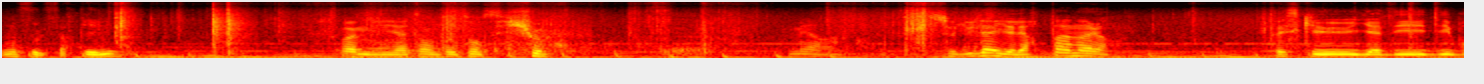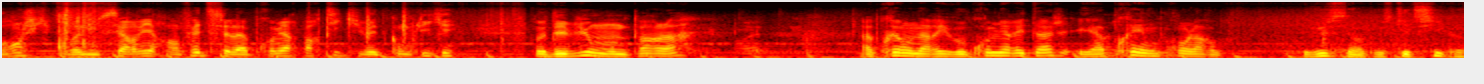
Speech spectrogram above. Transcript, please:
Non, faut le faire pieds nus. Ouais, mais attends, attends, c'est chaud. Merde. Celui-là, il a l'air pas mal. hein. Parce qu'il y a des, des branches qui pourraient nous servir. En fait, c'est la première partie qui va être compliquée. Au début, on monte par là. Ouais. Après, on arrive au premier étage et après, on prend l'arbre. Juste, c'est un peu sketchy quoi.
